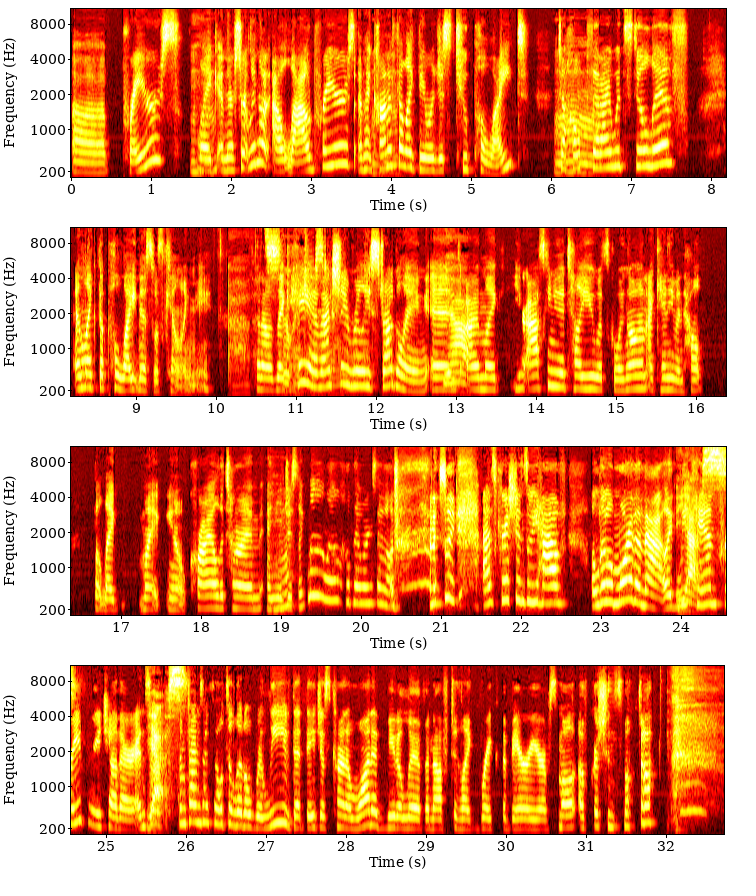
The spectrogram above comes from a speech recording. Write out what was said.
uh, prayers. Mm-hmm. Like, and they're certainly not out loud prayers. And it mm-hmm. kind of felt like they were just too polite to mm. hope that I would still live. And like the politeness was killing me. Oh, and I was like, hey, I'm actually really struggling. And yeah. I'm like, you're asking me to tell you what's going on. I can't even help but like might you know cry all the time and mm-hmm. you're just like well, well hope that works out actually as christians we have a little more than that like we yes. can pray for each other and so yes. sometimes i felt a little relieved that they just kind of wanted me to live enough to like break the barrier of small of christian small talk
